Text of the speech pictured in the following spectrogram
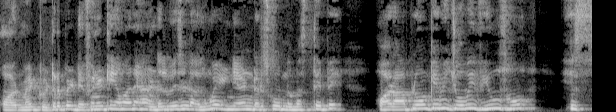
और मैं ट्विटर पे डेफिनेटली हमारे हैंडल पे से डालूँगा इंडिया अंडर स्कोर नमस्ते पे। और आप लोगों के भी जो भी व्यूज़ हो इस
